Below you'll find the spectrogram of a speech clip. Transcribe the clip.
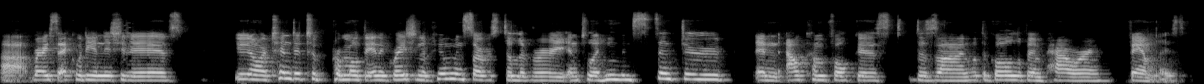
uh, race equity initiatives, you know, are tended to promote the integration of human service delivery into a human centered and outcome focused design with the goal of empowering families.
